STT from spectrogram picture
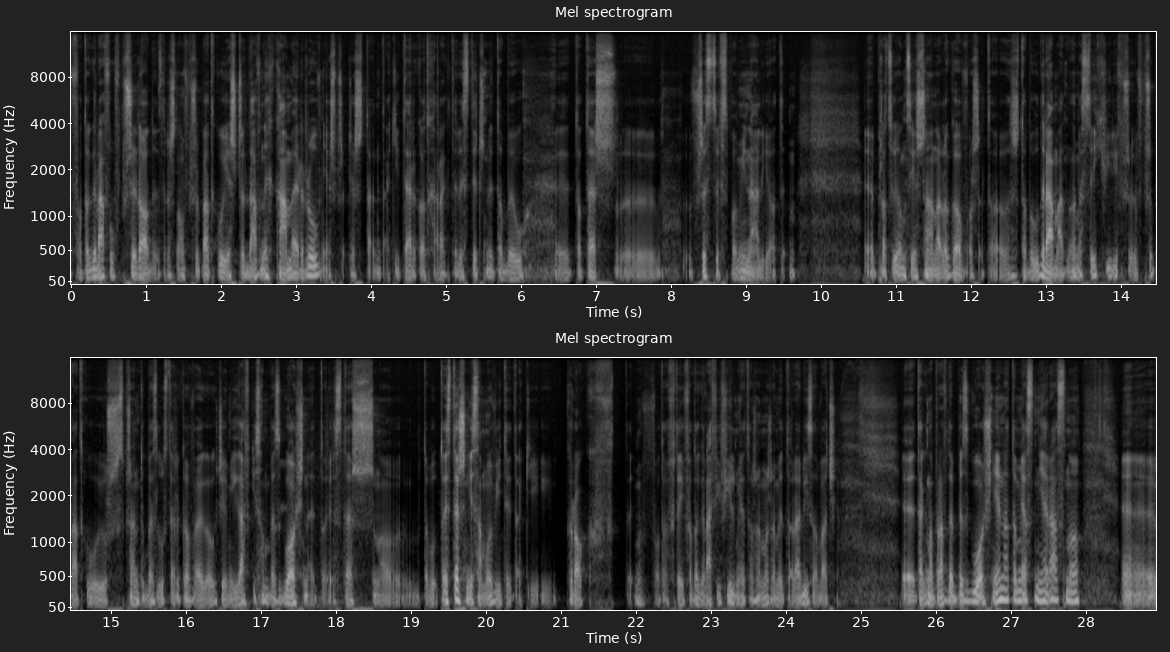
fotografów przyrody. Zresztą w przypadku jeszcze dawnych kamer również przecież ten taki terkot charakterystyczny to był, to też e, wszyscy wspominali o tym e, pracujący jeszcze analogowo, że to, że to był dramat. Natomiast w tej chwili w, w, przypadku już sprzętu bezlusterkowego, gdzie migawki są bezgłośne, to jest też, no, to, był, to jest też niesamowity taki krok w, tym, w tej fotografii, filmie, to, że możemy to realizować tak naprawdę bezgłośnie, natomiast nieraz no, e,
